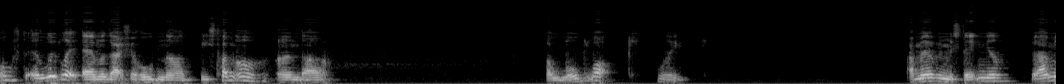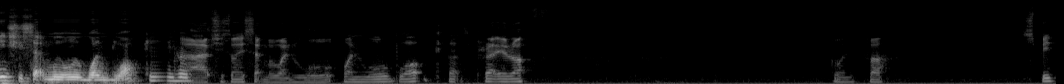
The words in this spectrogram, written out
Oh, it looked like Emma's actually holding a Beast Hunter and a, a low block. Like, I may have been mistaken here. But that means she's sitting with only one block in her. Ah, if she's only sitting with one low one low block, that's pretty rough. Going for speed.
